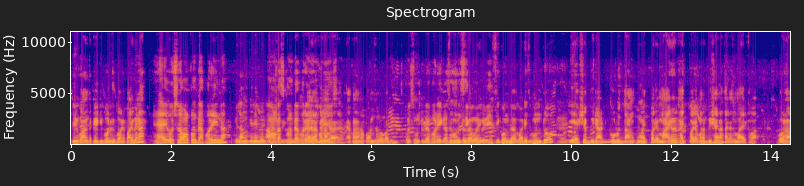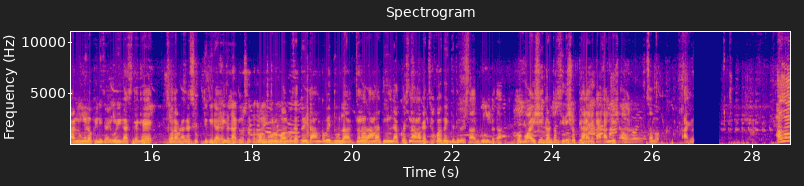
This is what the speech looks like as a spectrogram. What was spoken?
তুই ওখান থেকে এটি পড়বি পরে পারবি না? হ্যাঁ ওইসব আমার কোনো ব্যাপারই না। প্ল্যান করি আমার কাছে। কোনো ব্যাপারে এখন আমরা এখন আমরা কোন যাব কদিন ওই ঝন্টু ব্যাপারের কাছে ঝন্টু ব্যাপারী। চিকন ব্যাপারী ঝন্টু এ সে বিরাট গরুর দাম কমাইতে পারে মায়েরও খাইতে পারে কোনো বিষয় না তার কাছে মায়ের খাওয়া। ওর যায়। কাছ থেকে চল আমরা চুক্তি আসি। গরু বলব যে তুই দাম কবি দু লাখ। কেন আমরা তিন লাখ করিস না আমাকে ঝকই দেবে স্যার গরু দাদা ও বয়সী কর তো হারাই যায়, টাকা নিস চলো আগে। হ্যালো!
